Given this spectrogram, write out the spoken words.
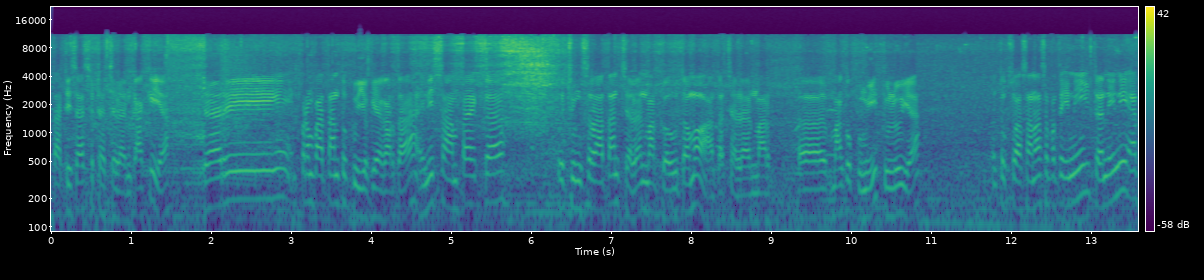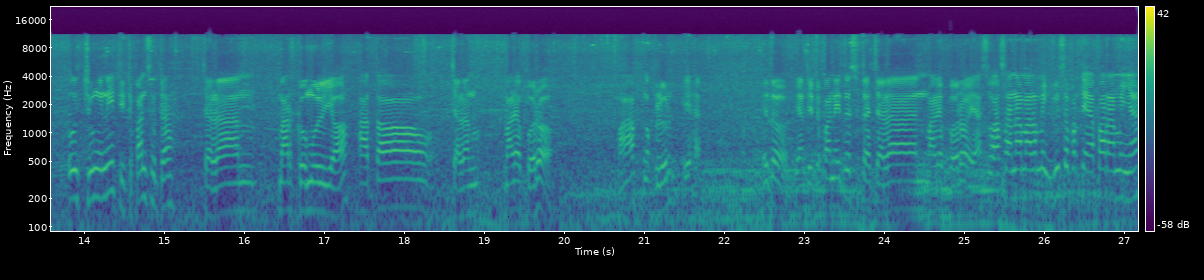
Tadi saya sudah jalan kaki ya. Dari perempatan Tugu Yogyakarta ini sampai ke ujung selatan Jalan Margo Utomo atau Jalan Mar eh, Mangkubumi dulu ya. Untuk suasana seperti ini dan ini ujung ini di depan sudah Jalan Margo Mulyo atau Jalan Malioboro. Maaf ngeblur ya. Itu yang di depan itu sudah Jalan Malioboro ya. Suasana malam Minggu seperti apa ramenya?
